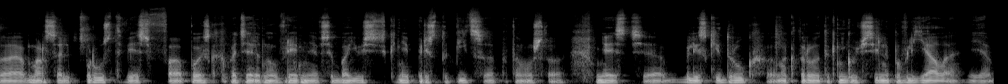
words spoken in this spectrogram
э, Марсель Пруст весь в поисках потерянного времени. Я все боюсь к ней приступиться, потому что у меня есть э, близкий друг, на которого эта книга очень сильно повлияла. И я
